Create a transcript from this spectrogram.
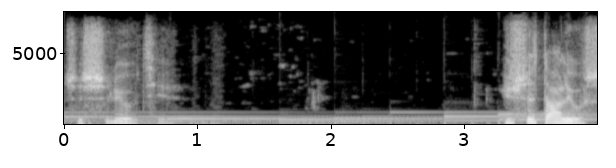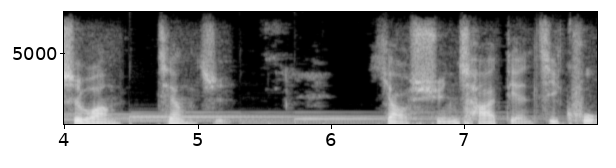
至十六节。于是大柳士王降旨，要巡查典籍库。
